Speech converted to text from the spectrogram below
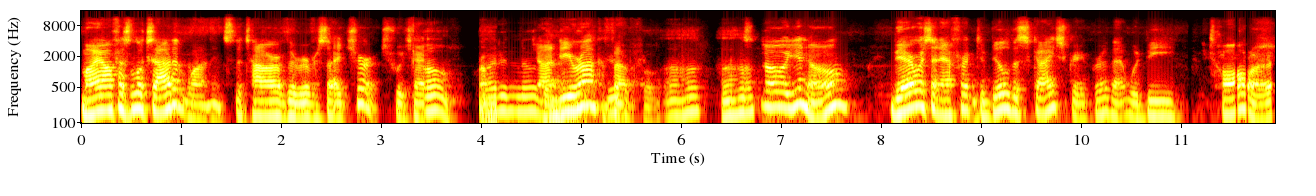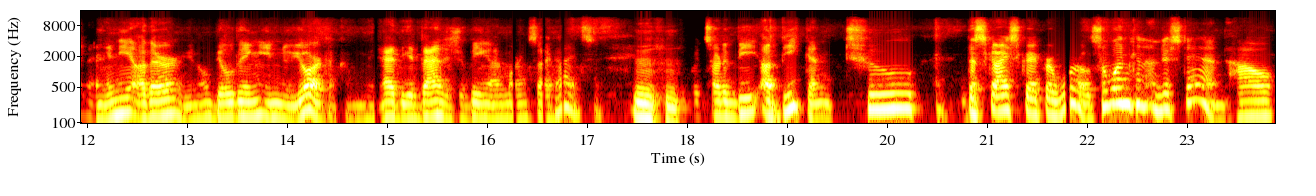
My office looks out at one. It's the tower of the Riverside Church, which had oh, I didn't know John that. D. Rockefeller. Uh-huh. Uh-huh. So, you know, there was an effort to build a skyscraper that would be taller than any other, you know, building in New York. It had the advantage of being on Morningside Heights. Mm-hmm. It would sort of be a beacon to the skyscraper world. So one can understand how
